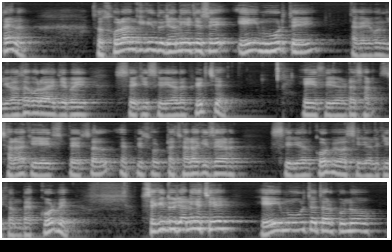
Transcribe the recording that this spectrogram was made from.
তাই না? তো সোলাঙ্কি কিন্তু জানিয়েছে সে এই মুহূর্তেই তাকে যখন জিজ্ঞাসা করা হয় যে ভাই, সে কি সিরিয়ালে ফিরছে? এই সিরিয়ালটা ছাড়া- কি এই স্পেশাল এপিসোডটা ছাড়া কি স্যার সিরিয়াল করবে বা সিরিয়ালে কি কাম করবে? সে কিন্তু জানিয়েছে, এই মুহূর্তে তার কোনো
